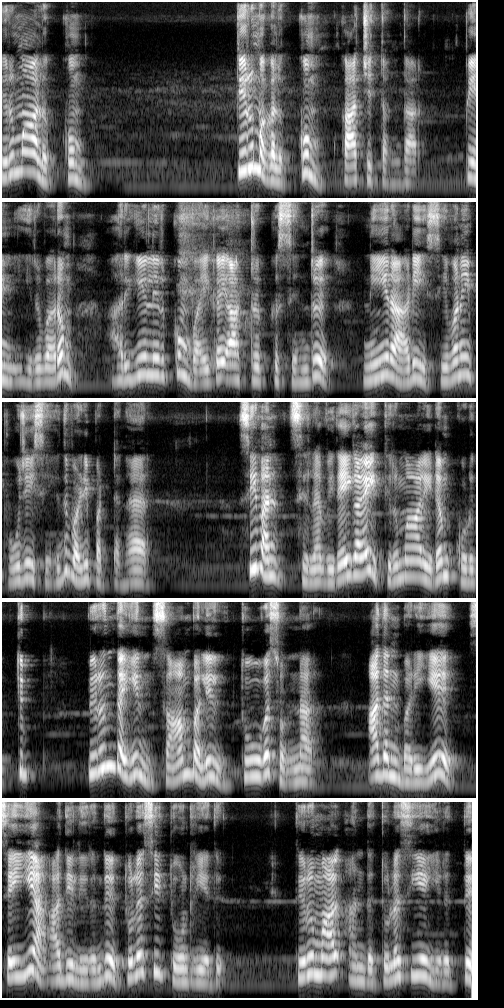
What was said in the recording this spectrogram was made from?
திருமாலுக்கும் திருமகளுக்கும் காட்சி தந்தார். பின் இருவரும் அருகிலிருக்கும் வைகை ஆற்றுக்கு சென்று நீராடி சிவனை பூஜை செய்து வழிபட்டனர். சிவன் சில விதைகளை திருமாலிடம் கொடுத்து பிருந்தையின் சாம்பலில் தூவ சொன்னார். அதன்படியே செய்ய அதிலிருந்து துளசி தோன்றியது. திருமால் அந்த துளசியை எடுத்து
